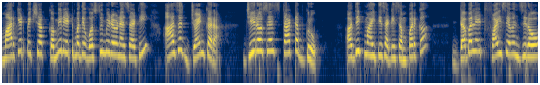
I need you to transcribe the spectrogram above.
मार्केटपेक्षा कमी रेटमध्ये वस्तू मिळवण्यासाठी आजच जॉईन करा. झिरोसे स्टार्टअप ग्रुप. अधिक माहितीसाठी संपर्क double eight five seven zero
